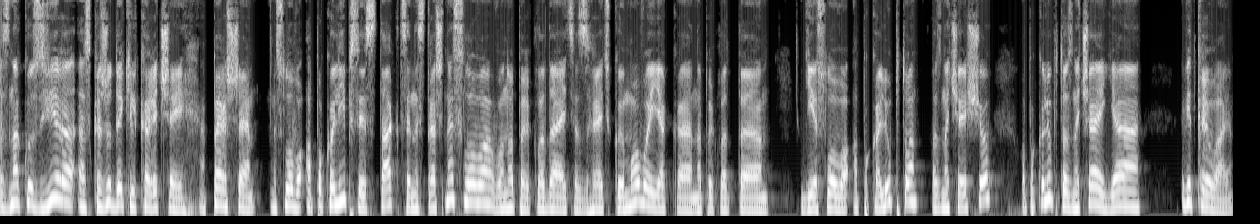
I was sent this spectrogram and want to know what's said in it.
знаку звіра скажу декілька речей. Перше слово апокаліпсис, так, це не страшне слово, воно перекладається з грецької мови, як, наприклад, дієслово апокалюпто означає що? Апокалюпто означає я відкриваю.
